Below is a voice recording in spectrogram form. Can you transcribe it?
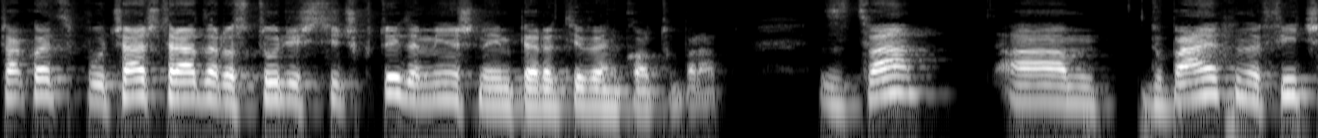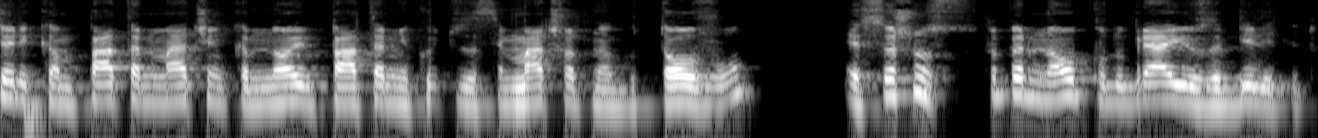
това, което се получаваш, трябва да разтуриш всичкото и да минеш на императивен код обратно. Затова а, добавянето на фичери към патърн матчинг, към нови патърни, които да се мачват на готово, е всъщност супер много подобрява юзабилитето.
